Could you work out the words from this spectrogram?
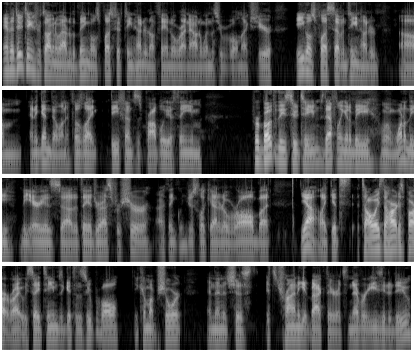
and the two teams we're talking about are the Bengals plus fifteen hundred on FanDuel right now to win the Super Bowl next year, Eagles plus seventeen hundred. Um, and again, Dillon, it feels like defense is probably a theme for both of these two teams. Definitely going to be one of the the areas uh, that they address for sure. I think when you just look at it overall, but yeah, like it's it's always the hardest part, right? We say teams that get to the Super Bowl, you come up short, and then it's just it's trying to get back there. It's never easy to do.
